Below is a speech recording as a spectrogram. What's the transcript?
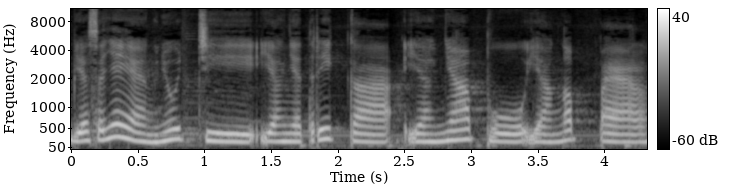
biasanya yang nyuci, yang nyetrika, yang nyapu, yang ngepel,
